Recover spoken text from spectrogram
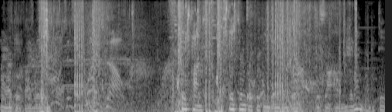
my RK5. Really. Since it's twice now. Take times. Take turns like freaking games. This uh, um, remind me, dude.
